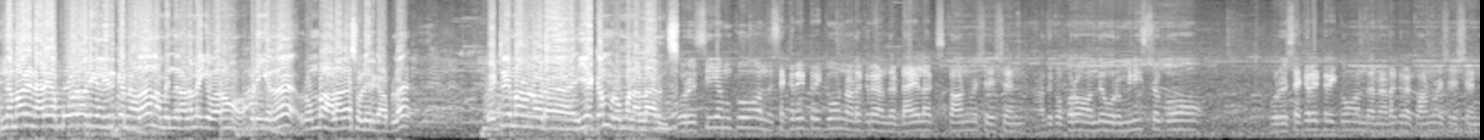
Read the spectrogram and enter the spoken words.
இந்த மாதிரி நிறைய போராளிகள் இருக்கறனால தான் நம்ம இந்த நிலைமைக்கு வரோம் அப்படிங்கிறத ரொம்ப அழகாக சொல்லியிருக்காப்புல. வெற்றிமாறனோட இயக்கம் ரொம்ப நல்லா இருந்துச்சு. ஒரு சிஎம்க்கும் அந்த செக்ரட்டரிக்கும் நடக்கிற அந்த டைலாக்ஸ் கான்வர்சேஷன் அதுக்கப்புறம் வந்து ஒரு மினிஸ்டருக்கும் ஒரு செக்ரட்டரிக்கும் அந்த நடக்கிற கான்வர்சேஷன்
